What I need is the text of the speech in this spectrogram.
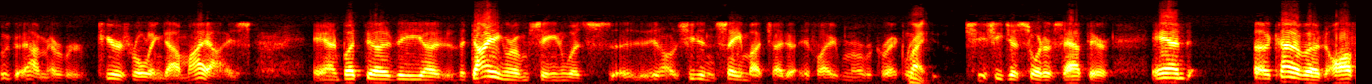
I remember tears rolling down my eyes. And but uh, the uh, the dining room scene was, uh, you know, she didn't say much, I, if I remember correctly. Right. She she just sort of sat there, and uh, kind of an off.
